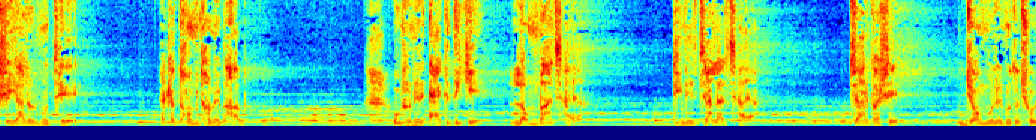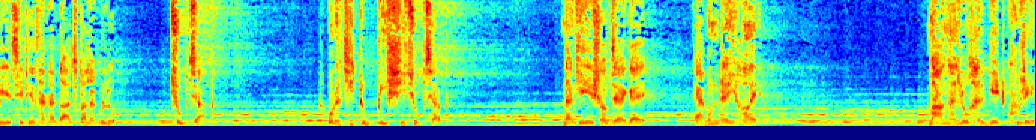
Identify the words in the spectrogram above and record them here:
সেই আলোর মধ্যে একটা থমথমে ভাব। উঠোনের একদিকে লম্বা ছায়া, টিনের চালার ছায়া। চারপাশে জঙ্গলের মতো ছড়িয়ে ছিটিয়ে থাকা গাছপালাগুলো চুপচাপ। ওরা কি একটু বেশি চুপচাপ? নাকি এসব জায়গায় এমনটাই হয়? ভাঙা লোহার গেট খুলে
